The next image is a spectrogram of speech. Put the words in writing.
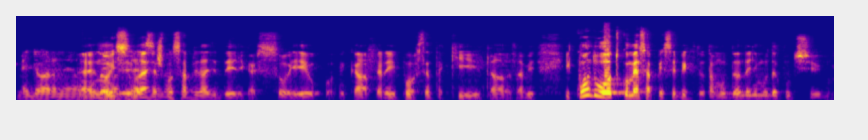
Melhora, né? É, não, isso não é né? responsabilidade dele, cara. Sou eu, pô. Vem cá, peraí, pô, senta aqui e tal, sabe? E quando o outro começa a perceber que tu tá mudando, ele muda contigo.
